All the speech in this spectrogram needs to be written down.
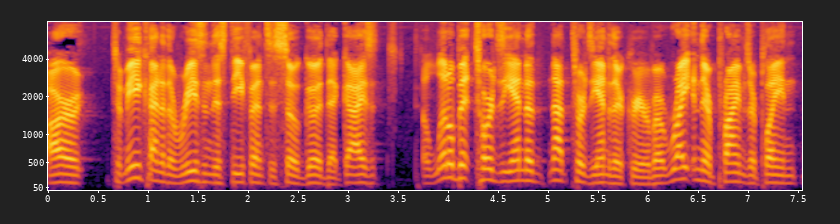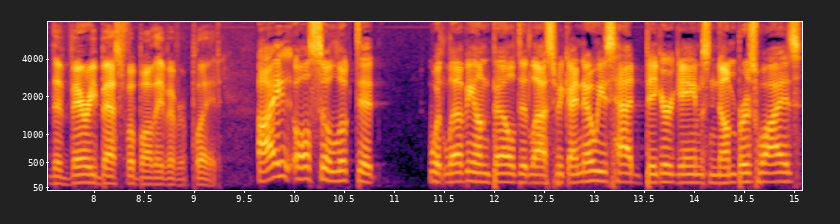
are to me kind of the reason this defense is so good. That guys a little bit towards the end of not towards the end of their career, but right in their primes are playing the very best football they've ever played. I also looked at what Le'Veon Bell did last week. I know he's had bigger games numbers wise,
